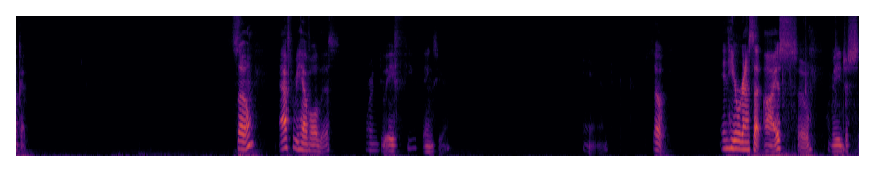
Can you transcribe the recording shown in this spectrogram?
Okay. So, after we have all this, we're going to do a few things here. So in here, we're going to set eyes. So let me just,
